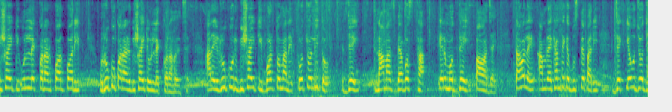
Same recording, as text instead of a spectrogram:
বিষয়টি উল্লেখ করার পর পরই রুকু করার বিষয়টি উল্লেখ করা হয়েছে। আর এই রুকুর বিষয়টি বর্তমানে প্রচলিত যেই নামাজ ব্যবস্থা, এর মধ্যেই পাওয়া যায়। তাহলে আমরা এখান থেকে বুঝতে পারি যে কেউ যদি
